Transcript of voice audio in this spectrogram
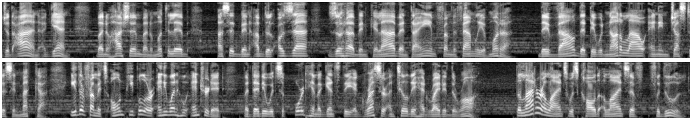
Jud'an again, Banu Hashim, Banu Muttalib, Asad bin Abdul Uzza, Zuhra bin Kilab, and Taim from the family of Murrah. They vowed that they would not allow an injustice in Mecca, either from its own people or anyone who entered it, but that they would support him against the aggressor until they had righted the wrong. The latter alliance was called Alliance of Fudul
